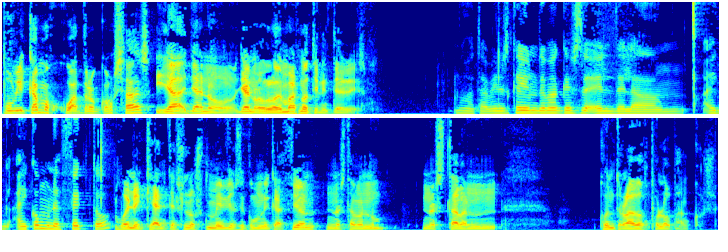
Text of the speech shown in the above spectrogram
Publicamos cuatro cosas y ya, ya no, ya no, lo demás no tiene interés. bueno, también es que hay un tema que es el de la... Hay, hay como un efecto... Bueno, y que antes los medios de comunicación no estaban, no estaban controlados por los bancos.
